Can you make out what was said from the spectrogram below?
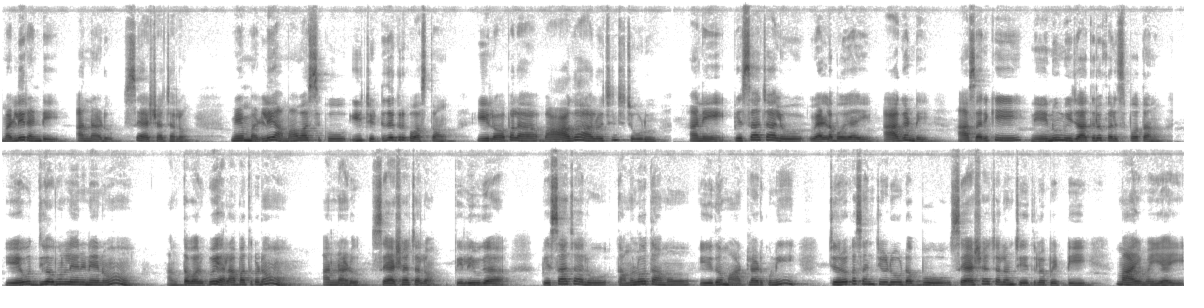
మళ్ళీ రండి అన్నాడు శేషాచలం. మేం మళ్ళీ అమావాస్యకు ఈ చెట్టు దగ్గరకు వస్తాం. ఈ లోపల బాగా ఆలోచించి చూడు అని పిశాచాలు వెళ్ళబోయాయి. ఆగండి ఆ సరికి నేను మీ జాతిలో కలిసిపోతాను. ఏ ఉద్యోగం లేని నేను అంతవరకు ఎలా బతకడం? అన్నాడు శేషాచలం తెలివిగా. పిశాచాలు తమలో తాము ఏదో మాట్లాడుకుని చెరొక సంచుడు డబ్బు శేషాచలం చేతిలో పెట్టి మాయమయ్యాయి.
